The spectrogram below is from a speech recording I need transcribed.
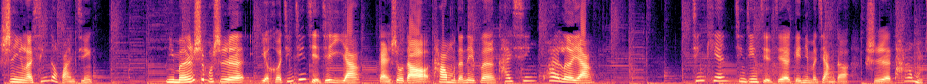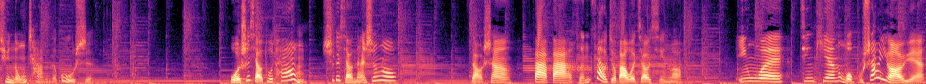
适应了新的环境。你们是不是也和晶晶姐姐一样，感受到汤姆的那份开心快乐呀？今天晶晶姐姐给你们讲的是汤姆去农场的故事。我是小兔汤姆，是个小男生哦。早上，爸爸很早就把我叫醒了，因为今天我不上幼儿园。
